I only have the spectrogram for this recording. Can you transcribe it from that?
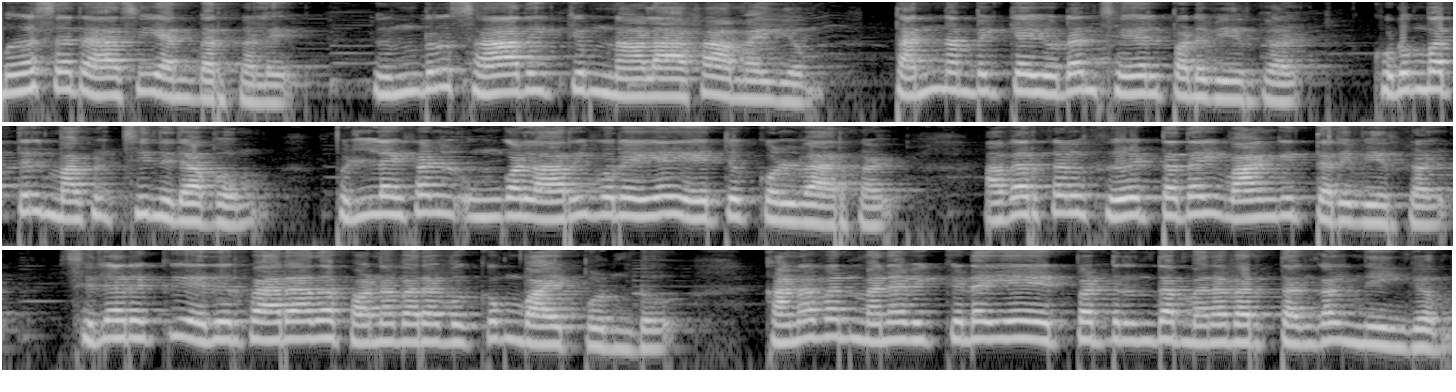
மேச ராசி அன்பர்களே இன்று சாதிக்கும் நாளாக அமையும். தன்னம்பிக்கையுடன் செயல்படுவீர்கள். குடும்பத்தில் மகிழ்ச்சி நிலவும். பிள்ளைகள் உங்கள் அறிவுரையை ஏற்றுக்கொள்வார்கள். அவர்கள் கேட்டதை வாங்கித் தருவீர்கள். சிலருக்கு எதிர்பாராத பணவரவுக்கும் வாய்ப்புண்டு. கணவன் மனைவிக்கிடையே ஏற்பட்டிருந்த மனவர்த்தங்கள் நீங்கும்.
